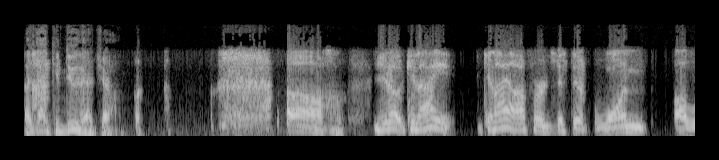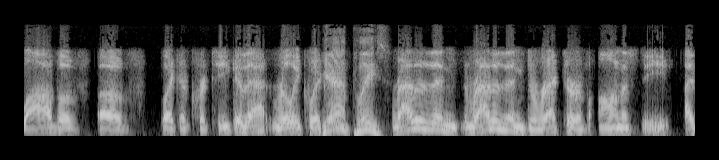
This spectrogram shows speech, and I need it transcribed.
Like I can do that job. Oh, you know, can I can I offer just a one a lob of of like a critique of that really quickly? Yeah, please. Rather than rather than director of honesty, I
